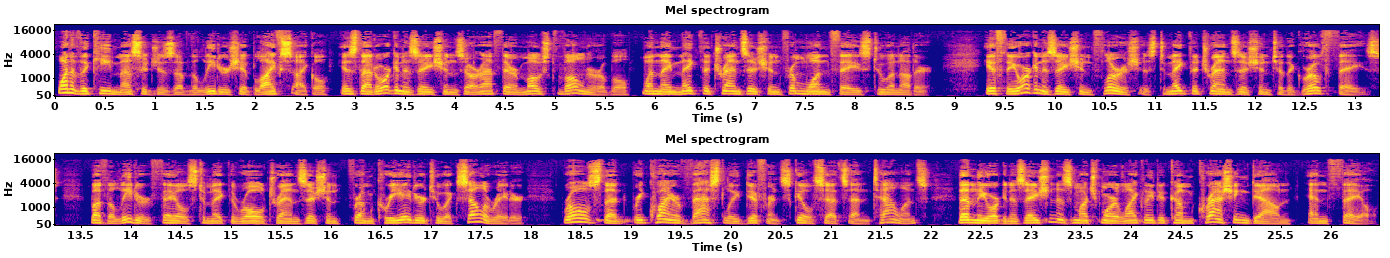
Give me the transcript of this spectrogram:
One of the key messages of the leadership life cycle is that organizations are at their most vulnerable when they make the transition from one phase to another. If the organization flourishes to make the transition to the growth phase, but the leader fails to make the role transition from creator to accelerator, roles that require vastly different skill sets and talents, then the organization is much more likely to come crashing down and fail.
